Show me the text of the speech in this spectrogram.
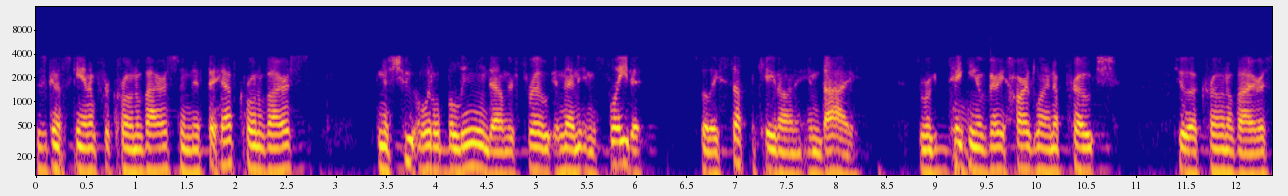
is going to scan them for coronavirus. And if they have coronavirus, it's going to shoot a little balloon down their throat and then inflate it so they suffocate on it and die. So we're taking a very hardline approach to a coronavirus.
